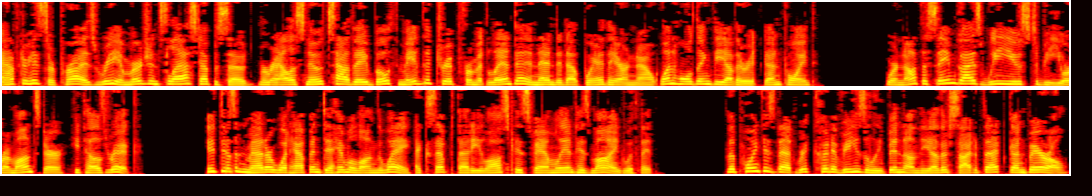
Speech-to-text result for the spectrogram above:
After his surprise re-emergence last episode, Morales notes how they both made the trip from Atlanta and ended up where they are now, one holding the other at gunpoint. We're not the same guys we used to be, you're a monster, he tells Rick. It doesn't matter what happened to him along the way, except that he lost his family and his mind with it. The point is that Rick could have easily been on the other side of that gun barrel.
